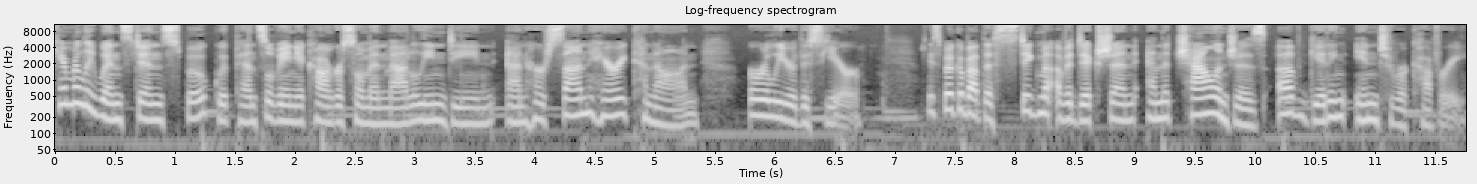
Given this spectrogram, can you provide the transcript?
Kimberly Winston spoke with Pennsylvania Congresswoman Madeleine Dean and her son Harry Cunnane earlier this year. They spoke about the stigma of addiction and the challenges of getting into recovery.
